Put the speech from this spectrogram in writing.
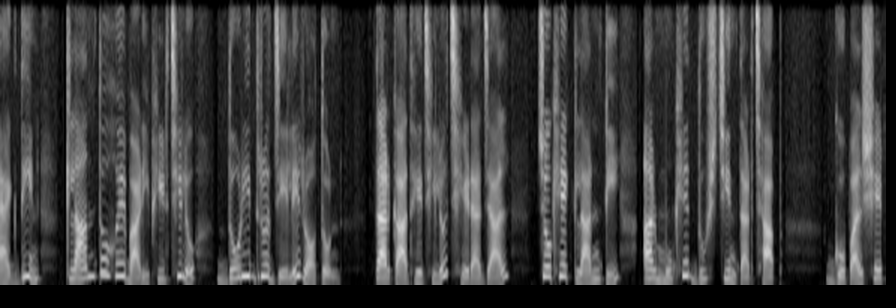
একদিন ক্লান্ত হয়ে বাড়ি ফিরছিল দরিদ্র জেলে রতন। তার কাঁধে ছিল ছেঁড়া জাল চোখে ক্লান্তি আর মুখে দুশ্চিন্তার ছাপ। গোপাল শেঠ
